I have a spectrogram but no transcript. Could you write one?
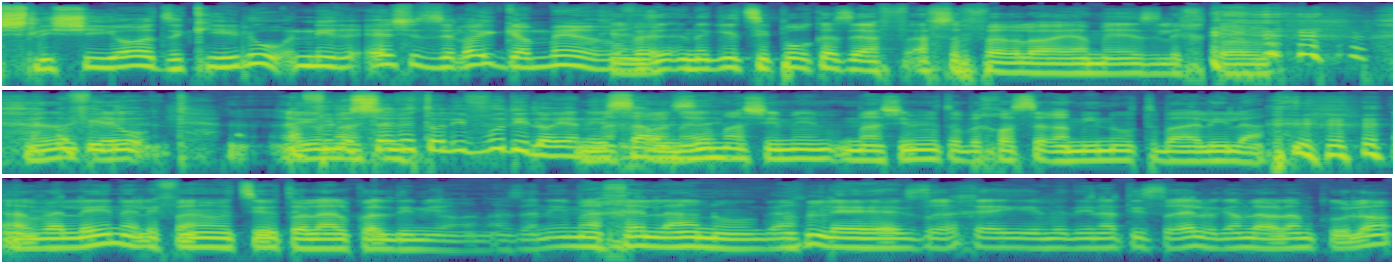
שלישיות, זה כאילו נראה שזה לא ייגמר. כן, ו- זה, נגיד סיפור כזה, אף, אף סופר לא היה מעז לכתוב. אפילו, היו אפילו מאשים- סרט הוליוודי לא היה נעשה על נכון, זה. היו מאשימים, מאשימים אותו בחוסר אמינות בעלילה. אבל הנה, לפעמים המציאות עולה על כל דמיון. אז אני מאחל לנו, גם לאזרחי מדינת ישראל וגם לעולם כולו,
